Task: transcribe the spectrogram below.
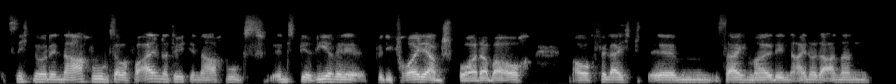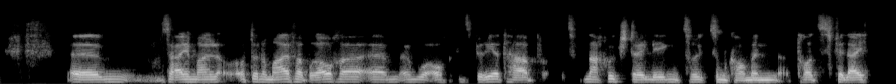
jetzt nicht nur den Nachwuchs, aber vor allem natürlich den Nachwuchs inspiriere für die Freude am Sport, aber auch, auch vielleicht, ähm, sage ich mal, den ein oder anderen, ähm, sage ich mal, Otto Normalverbraucher ähm, irgendwo auch inspiriert habe, nach Rückstellungen zurückzukommen, trotz vielleicht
